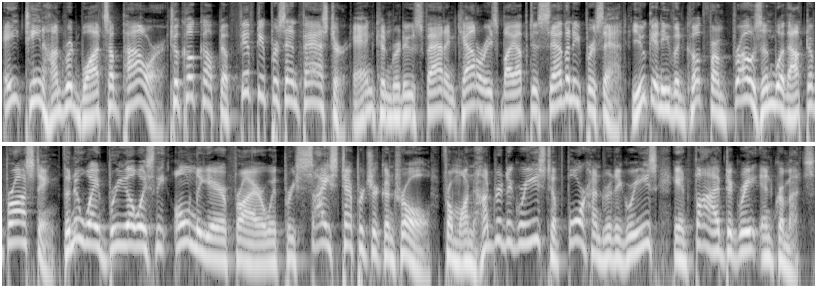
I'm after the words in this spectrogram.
1800 watts of power to cook up to 50% faster and can reduce fat and calories by up to 70%. You can even cook from frozen without defrosting. The NuWave Brio is the only air fryer with precise temperature control from 100 degrees to 400 degrees in 5 degree increments.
